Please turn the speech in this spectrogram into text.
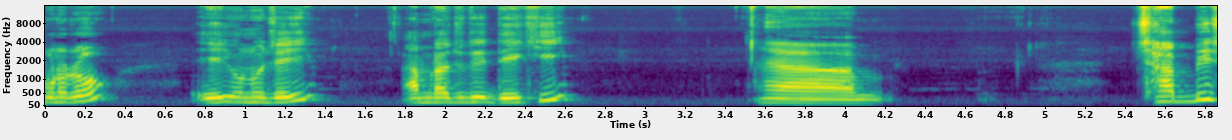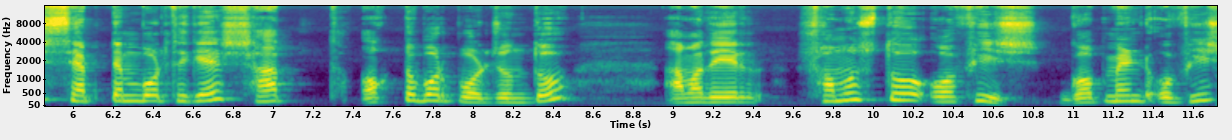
পনেরো, এই অনুযায়ী আমরা যদি দেখি ছাব্বিশ সেপ্টেম্বর থেকে সাত অক্টোবর পর্যন্ত আমাদের সমস্ত office, government office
